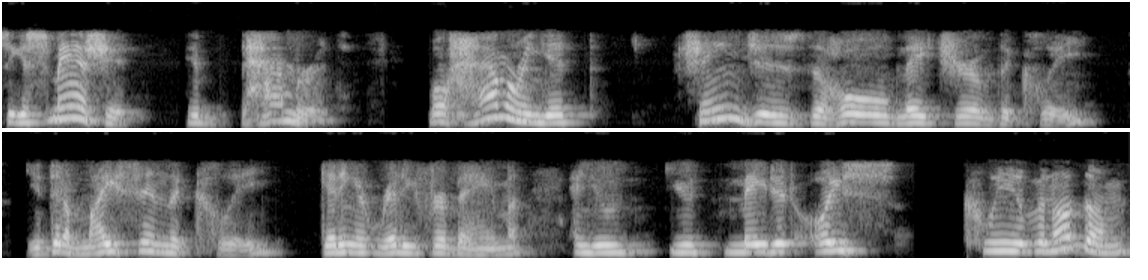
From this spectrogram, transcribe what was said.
so you smash it, you hammer it. Well, hammering it changes the whole nature of the kli. You did a mice in the kli, getting it ready for a behema, and you you made it ois kli of an adam,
